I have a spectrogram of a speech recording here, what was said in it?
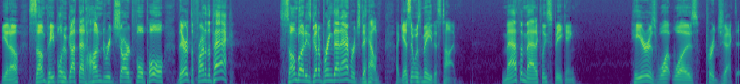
You know, some people who got that 100 shard full pull, they're at the front of the pack. Somebody's got to bring that average down. I guess it was me this time. Mathematically speaking, here is what was projected.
